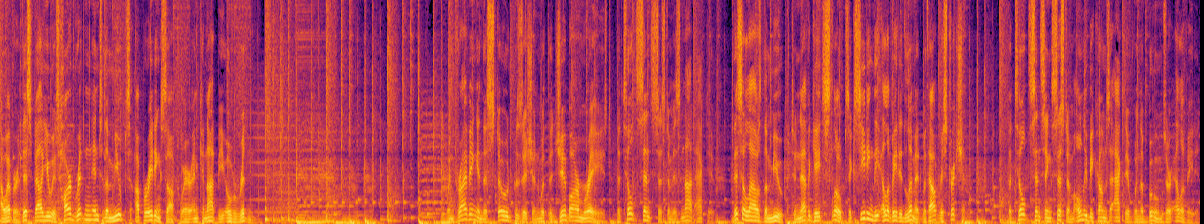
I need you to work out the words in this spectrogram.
However, this value is hard written into the MEWP's operating software and cannot be overridden. When driving in the stowed position with the jib arm raised, the tilt sense system is not active. This allows the MEWP to navigate slopes exceeding the elevated limit without restriction. The tilt sensing system only becomes active when the booms are elevated.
